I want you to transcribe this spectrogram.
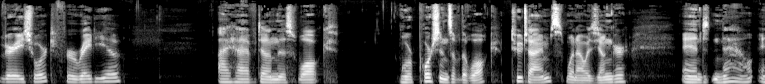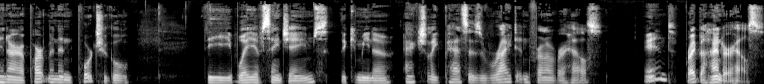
very short for radio. I have done this walk or portions of the walk two times when I was younger. And now in our apartment in Portugal, the Way of St. James, the Camino, actually passes right in front of our house and right behind our house.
